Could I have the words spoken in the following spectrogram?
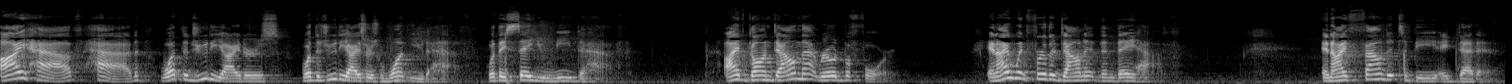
I have had what the Judaizers, what the Judaizers want you to have, what they say you need to have. I've gone down that road before, and I went further down it than they have. And I found it to be a dead end.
